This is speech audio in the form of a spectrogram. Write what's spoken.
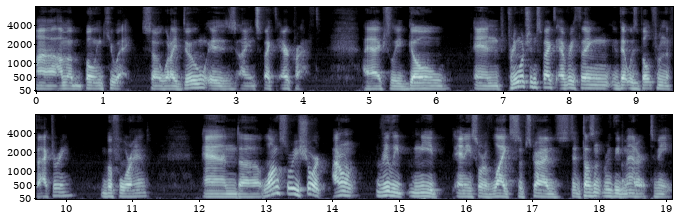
uh, I'm a Boeing QA. So, what I do is I inspect aircraft. I actually go and pretty much inspect everything that was built from the factory beforehand. And uh, long story short, I don't really need any sort of likes, subscribes. It doesn't really matter to me.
